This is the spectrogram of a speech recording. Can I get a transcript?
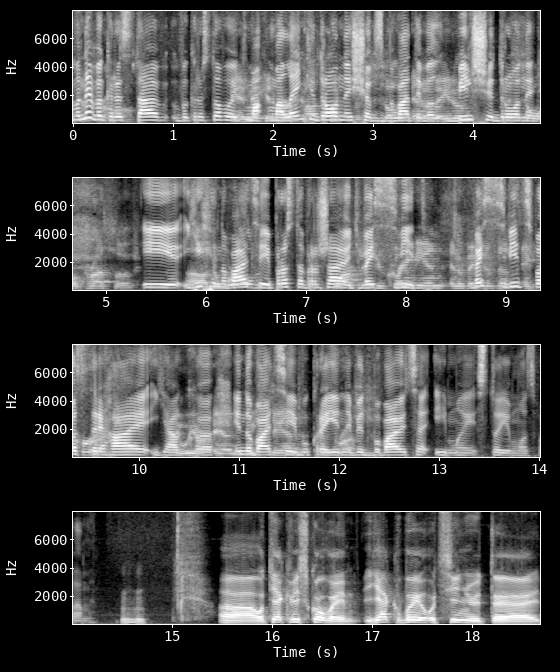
Вони використовують маленькі дрони, щоб збивати більші дрони. І Uh, їх інновації просто вражають весь світ. Весь світ спостерігає, як е, інновації в Україні відбуваються, і ми стоїмо з вами. От як військовий, як ви оцінюєте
